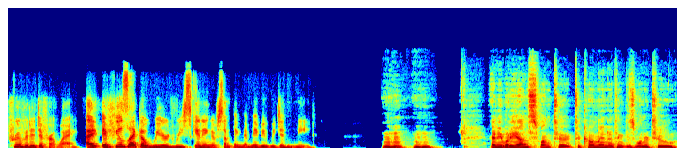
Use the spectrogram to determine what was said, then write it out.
prove it a different way. I, it feels like a weird reskinning of something that maybe we didn't need. Mm-hmm, mm-hmm. Anybody else want to, to come in? I think there's one or two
